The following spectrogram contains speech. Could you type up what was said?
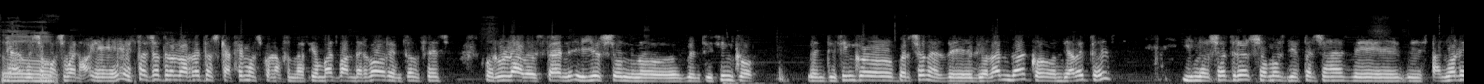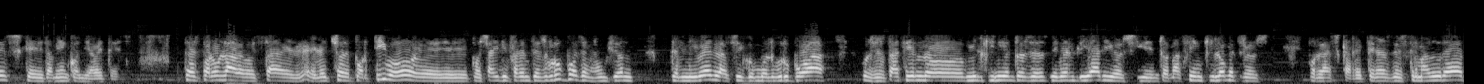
Ya, pues somos, bueno, eh, esto es los retos que hacemos con la Fundación Bas van der Boer. Entonces, por un lado, están ellos son unos 25, 25 personas de, de Holanda con diabetes y nosotros somos 10 personas de, españoles que también con diabetes. Entonces, por un lado está el, hecho deportivo, eh, pues hay diferentes grupos en función del nivel, así como el grupo A pues está haciendo 1.500 de desnivel diarios y en torno a 100 kilómetros por las carreteras de Extremadura.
